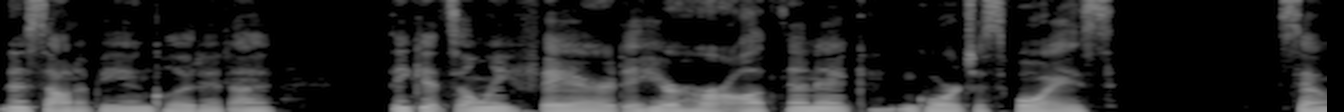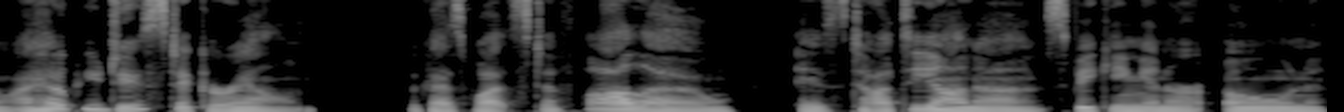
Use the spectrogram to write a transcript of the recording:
this ought to be included. I think it's only fair to hear her authentic, gorgeous voice. So I hope you do stick around because what's to follow is Tatiana speaking in her own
